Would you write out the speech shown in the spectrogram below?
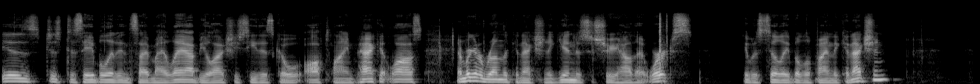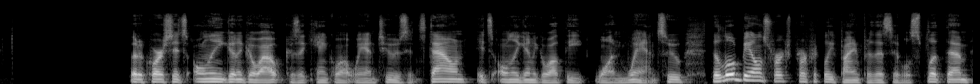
is just disable it inside my lab. You'll actually see this go offline packet loss. And we're going to run the connection again just to show you how that works. It was still able to find the connection. But of course, it's only going to go out because it can't go out WAN 2 as it's down. It's only going to go out the one WAN. So the load balance works perfectly fine for this. It will split them.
